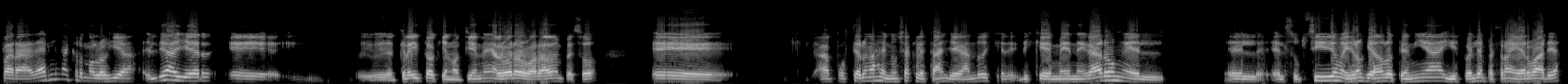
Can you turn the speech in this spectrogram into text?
para darle una cronología, el día de ayer, eh, el crédito a quien lo tiene, Álvaro Alvarado empezó eh, a postear unas denuncias que le estaban llegando, y que, que me negaron el, el, el, subsidio, me dijeron que ya no lo tenía y después le empezaron a llegar varias.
